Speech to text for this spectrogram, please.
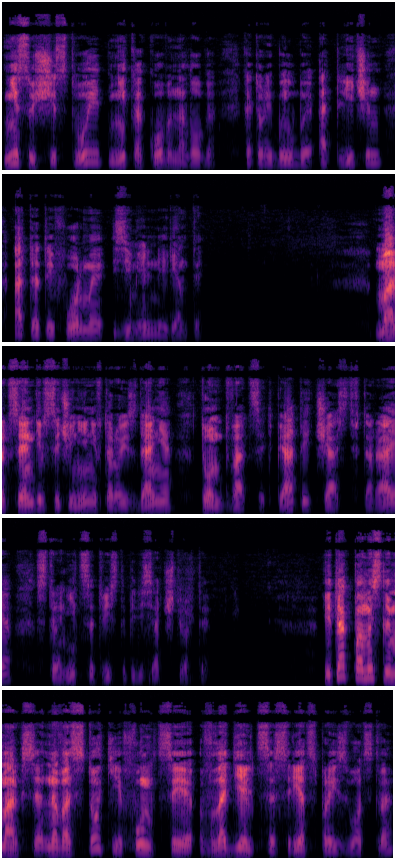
не существует никакого налога, который был бы отличен от этой формы земельной ренты. Маркс Энгельс, сочинение, второе издание, том 25, часть 2, страница 354. Итак, по мысли Маркса, на Востоке функции владельца средств производства,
